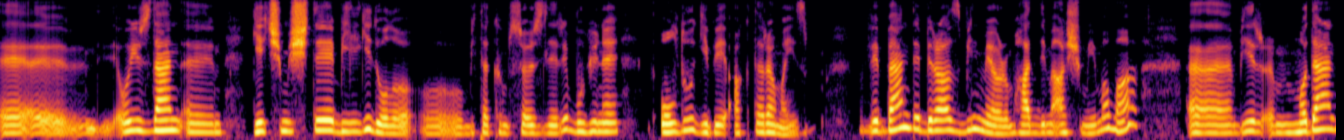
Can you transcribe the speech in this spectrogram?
E, o yüzden e, geçmişte bilgi dolu e, bir takım sözleri bugüne olduğu gibi aktaramayız. Ve ben de biraz bilmiyorum haddimi aşmayayım ama e, bir modern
